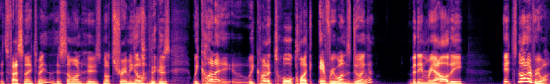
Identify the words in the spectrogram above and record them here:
it's fascinating to me. that There's someone who's not streaming a lot because we kind of we kind of talk like everyone's doing it, but in reality, it's not everyone.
